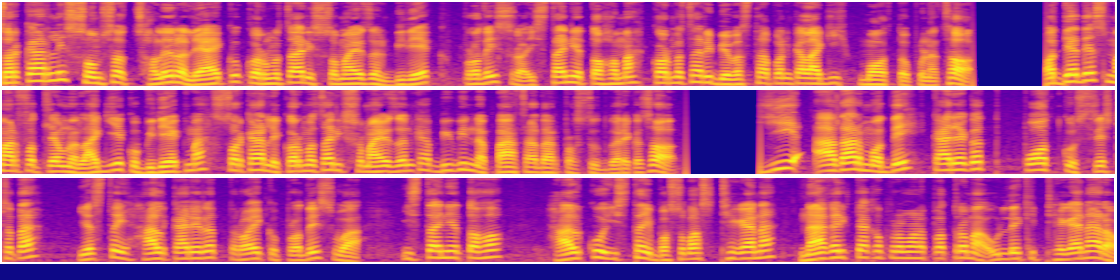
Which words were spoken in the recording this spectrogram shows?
सरकारले संसद छलेर ल्याएको कर्मचारी समायोजन विधेयक प्रदेश र स्थानीय तहमा कर्मचारी व्यवस्थापनका लागि महत्त्वपूर्ण छ। अध्यादेश मार्फत ल्याउन लागि विधेयकमा सरकारले कर्मचारी समायोजनका विभिन्न पाँच आधार प्रस्तुत गरेको छ। यी आधारमध्ये कार्यगत पदको श्रेष्ठता यस्तै हाल कार्यरत रहेको प्रदेश वा स्थानीय तह हालको स्थायी बसोबास ठेगाना नागरिकताको प्रमाणपत्रमा उल्लेखित ठेगाना र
